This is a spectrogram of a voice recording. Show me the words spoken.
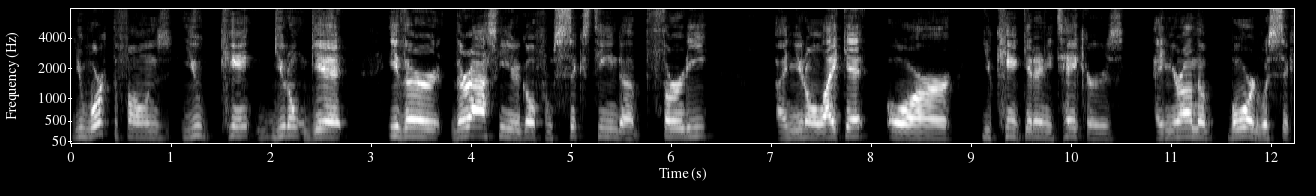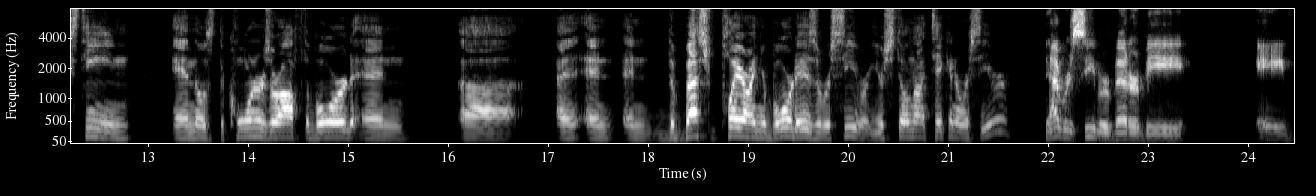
You work the phones. You can't. You don't get either. They're asking you to go from 16 to 30, and you don't like it, or you can't get any takers, and you're on the board with 16, and those the corners are off the board, and uh, and and and the best player on your board is a receiver. You're still not taking a receiver. That receiver better be a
